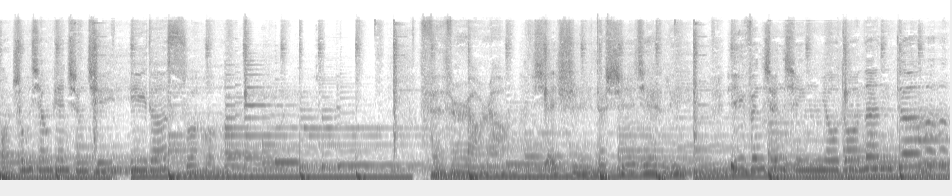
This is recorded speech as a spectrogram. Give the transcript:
往，终将变成记忆的锁。纷纷扰扰，现实的世界里，一份真情有多难得？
